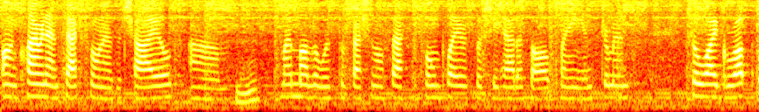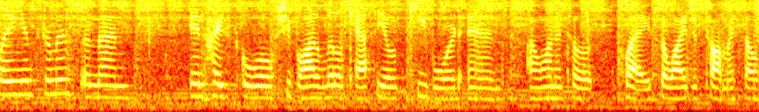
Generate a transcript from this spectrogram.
on clarinet and saxophone as a child. Um, My mother was a professional saxophone player, so she had us all playing instruments. So I grew up playing instruments, and then in high school, she bought a little Casio keyboard, and I wanted to play, so I just taught myself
